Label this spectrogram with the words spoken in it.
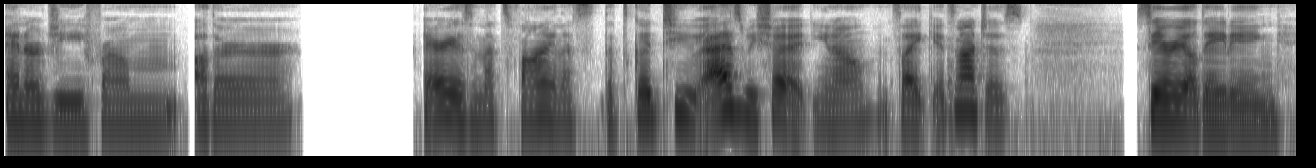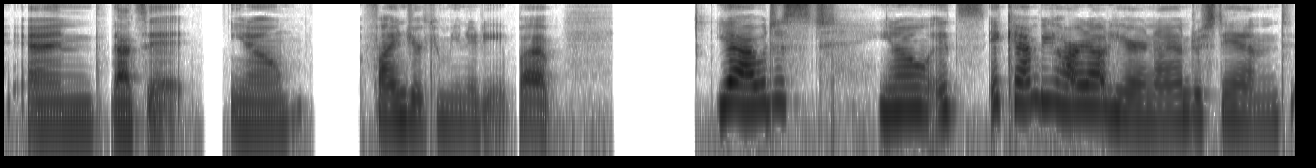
energy from other areas and that's fine. That's that's good too as we should, you know? It's like it's not just serial dating and that's it, you know. Find your community. But yeah, I would just, you know, it's it can be hard out here and I understand.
